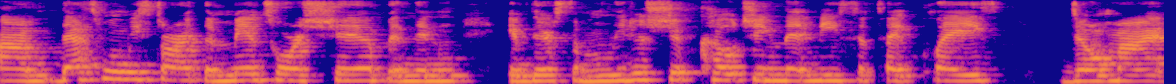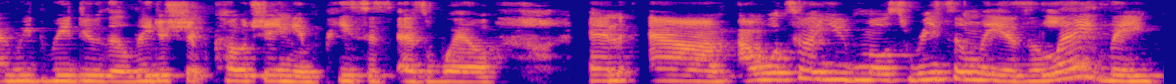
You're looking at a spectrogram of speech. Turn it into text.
um, that's when we start the mentorship. And then if there's some leadership coaching that needs to take place, don't mind we, we do the leadership coaching and pieces as well and um, i will tell you most recently is lately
